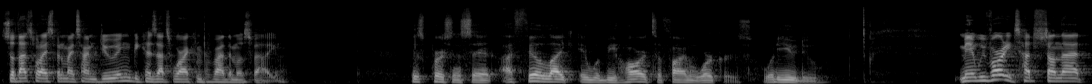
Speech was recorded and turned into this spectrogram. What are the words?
So that's what I spend my time doing because that's where I can provide the most value. This person said, I feel like it would be hard to find workers. What do you do? Man, we've already touched on that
